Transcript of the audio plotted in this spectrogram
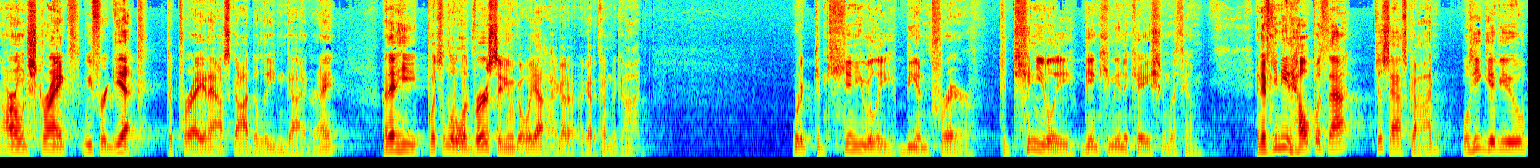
our own strength, we forget to pray and ask God to lead and guide, right? And then he puts a little adversity and we go, well, yeah, I gotta, I gotta come to God. We're to continually be in prayer, continually be in communication with him. And if you need help with that, just ask God. Will He give you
